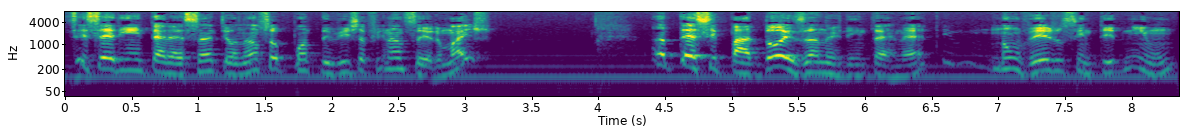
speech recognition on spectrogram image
se seria interessante ou não, sob o ponto de vista financeiro. Mas antecipar dois anos de internet, não vejo sentido nenhum.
